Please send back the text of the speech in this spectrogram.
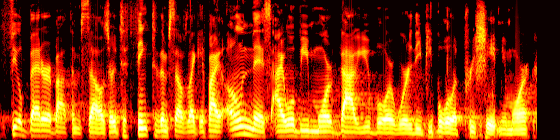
feel better about themselves or to think to themselves, like, if I own this, I will be more valuable or worthy. People will appreciate me more.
